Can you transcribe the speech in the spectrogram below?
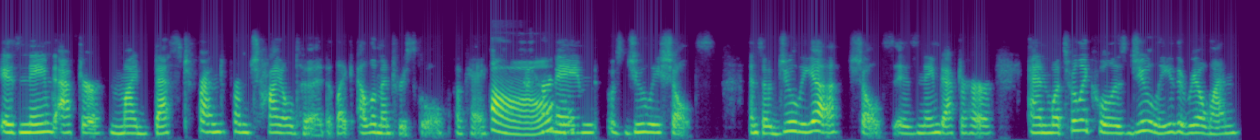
Is named after my best friend from childhood, like elementary school. Okay. Oh. Her name was Julie Schultz. And so Julia Schultz is named after her. And what's really cool is Julie, the real one,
